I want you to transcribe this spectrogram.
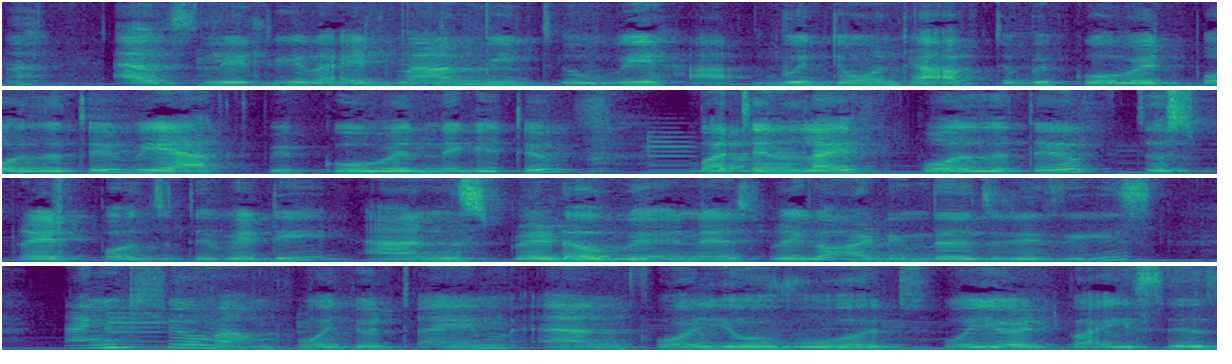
absolutely right ma'am we do we have we don't have to be covid positive we have to be covid negative but in life positive to spread positivity and spread awareness regarding the disease Thank you, ma'am, for your time and for your words, for your advices.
